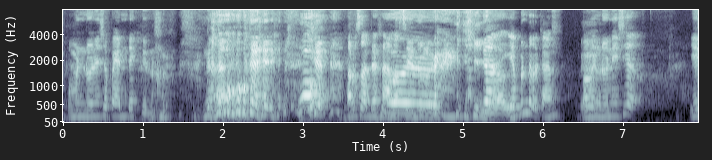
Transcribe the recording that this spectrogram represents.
Pemain Indonesia pendek gitu. Nggak. Harus ada narasnya dulu. Nggak ya bener kan? Pemain Iya. Indonesia ya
